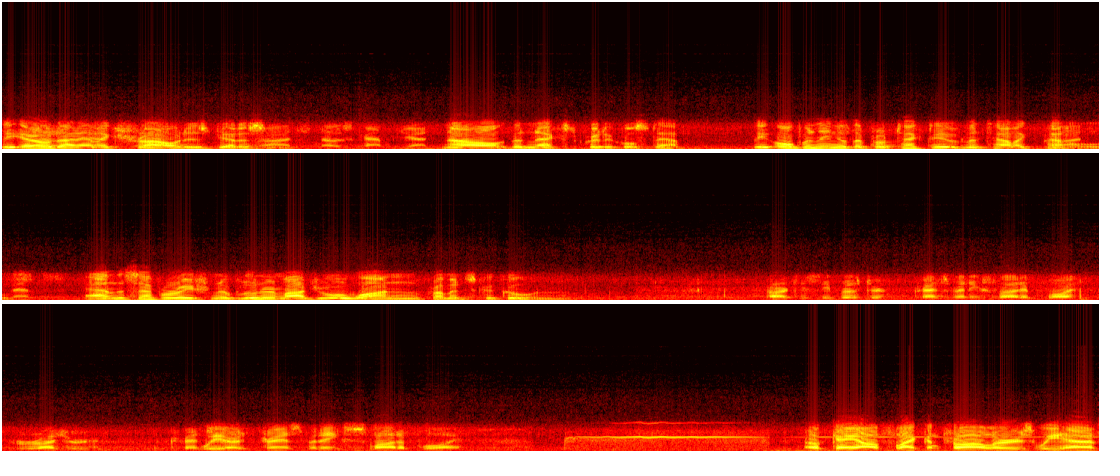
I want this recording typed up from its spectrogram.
The aerodynamic shroud is jettisoned. Roger, nose cap jet. Now, the next critical step the opening of the protective metallic petals and the separation of Lunar Module 1 from its cocoon. RTC booster, transmitting slot deploy. Roger. We are transmitting slot deploy. Okay, all flight controllers, we have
